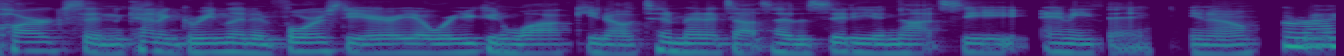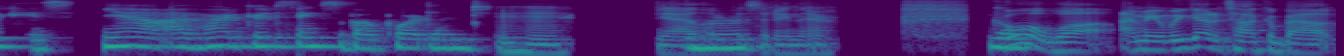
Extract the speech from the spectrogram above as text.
parks and kind of greenland and foresty area where you can walk, you know, ten minutes outside the city and not see anything. You know. Right. Yeah, I've heard good things about Portland. Mm-hmm. Yeah, I mm-hmm. love visiting there. Cool. Well, I mean, we got to talk about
